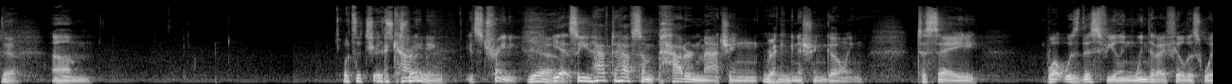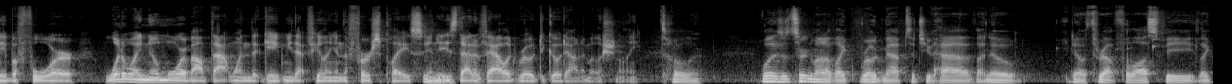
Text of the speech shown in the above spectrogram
Yeah. Um, What's it? Tr- it's It kinda- training. it's training. Yeah. Mm-hmm. Yeah. So you have to have some pattern matching recognition going to say, what was this feeling? When did I feel this way before? What do I know more about that one that gave me that feeling in the first place? Mm-hmm. And is that a valid road to go down emotionally? Totally. Well, there's a certain amount of like roadmaps that you have. I know, you know, throughout philosophy, like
